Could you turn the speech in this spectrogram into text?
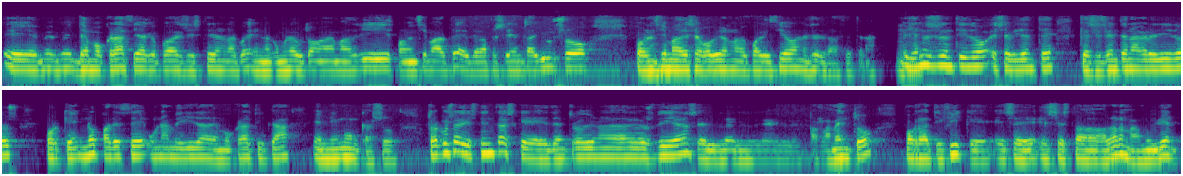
eh, democracia que pueda existir en la, en la, Comunidad Autónoma de Madrid, por encima de la presidenta Ayuso, por encima de ese gobierno de coalición, etcétera, etcétera. Uh -huh. Y en ese sentido es evidente que se sienten agredidos porque no parece una medida democrática en ningún caso. Otra cosa distinta es que dentro de uno de los días el, el, el Parlamento pues, ratifique ese, ese estado de alarma. Muy bien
